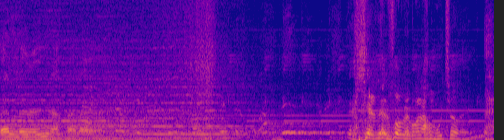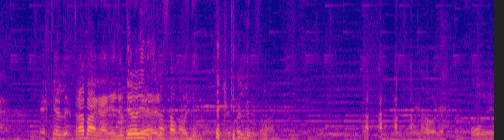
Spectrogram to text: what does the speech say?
El de Medina Zara. Ese el de elfo me mola mucho, ¿eh? Es que trae para acá, que yo quiero ir de elfo, coño. Es que el de elfo. Ahora. Joder.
